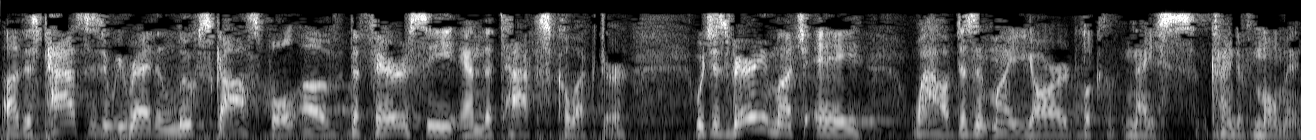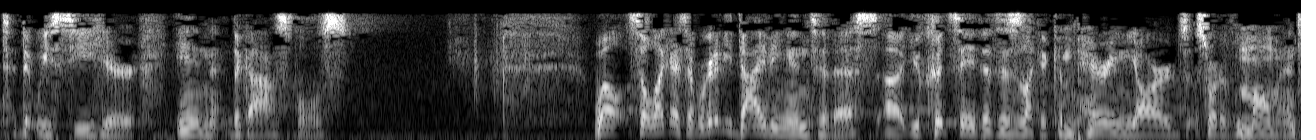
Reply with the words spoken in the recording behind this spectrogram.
uh, this passage that we read in Luke's Gospel of the Pharisee and the tax collector, which is very much a wow, doesn't my yard look nice kind of moment that we see here in the Gospels. Well, so like I said, we're going to be diving into this. Uh, you could say that this is like a comparing yards sort of moment.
